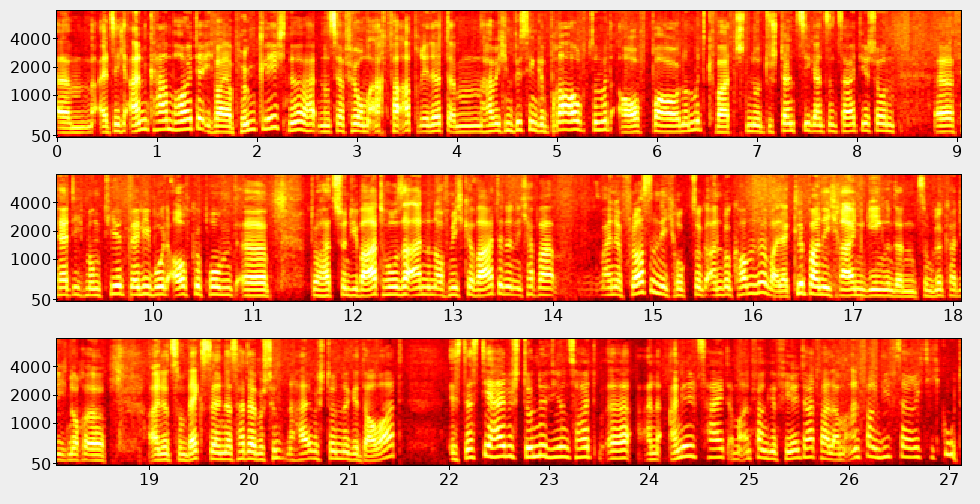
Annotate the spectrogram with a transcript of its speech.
Ähm, als ich ankam heute, ich war ja pünktlich, ne, wir hatten uns ja für um 8 verabredet, ähm, habe ich ein bisschen gebraucht, so mit Aufbauen und mit Quatschen. Und du standst die ganze Zeit hier schon äh, fertig montiert, Bellyboot aufgepumpt, äh, du hast schon die Warthose an und auf mich gewartet. Und ich habe meine Flossen nicht ruckzuck anbekommen, ne, weil der Clipper nicht reinging. Und dann zum Glück hatte ich noch äh, eine zum Wechseln. Das hat ja bestimmt eine halbe Stunde gedauert. Ist das die halbe Stunde, die uns heute äh, an Angelzeit am Anfang gefehlt hat? Weil am Anfang lief es ja richtig gut.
